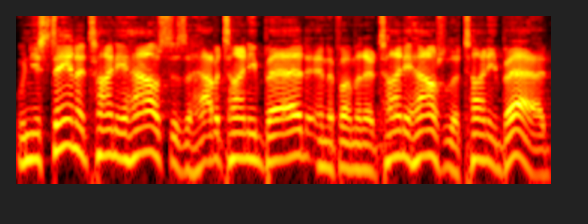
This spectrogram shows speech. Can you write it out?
when you stay in a tiny house, does it have a tiny bed? And if I'm in a tiny house with a tiny bed,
